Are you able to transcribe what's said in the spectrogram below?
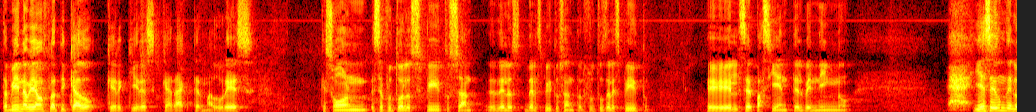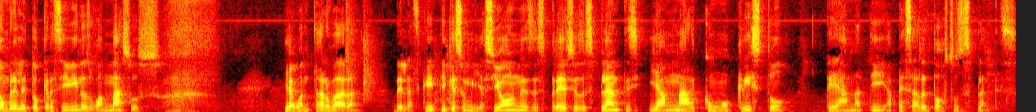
También habíamos platicado que requieres carácter, madurez, que son ese fruto los, del Espíritu Santo, los frutos del Espíritu. El ser paciente, el benigno. Y ese es donde el hombre le toca recibir los guamazos y aguantar vara de las críticas, humillaciones, desprecios, desplantes y amar como Cristo te ama a ti a pesar de todos tus desplantes.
